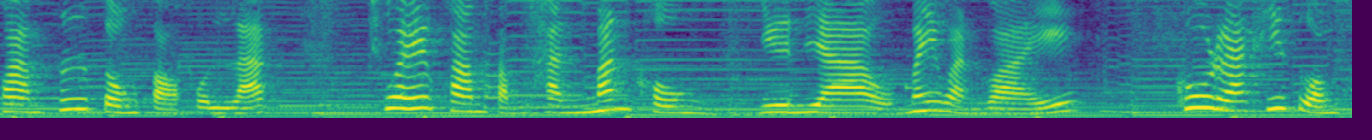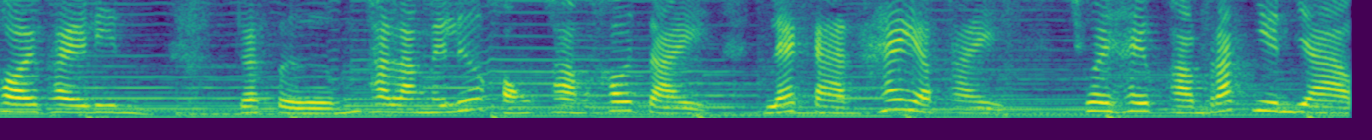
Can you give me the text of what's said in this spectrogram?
ความซื่อตรงต่อคนรัก ช่วยให้ความสัมพันธ์มั่นคง ยืนยาวไม่หวั่นไหวคู่รักที่สวมพลอยไพริน จะเสริมพลังในเรื่องของความเข้าใจ และการให้อภัย ช่วยให้ความรักยืนยาว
